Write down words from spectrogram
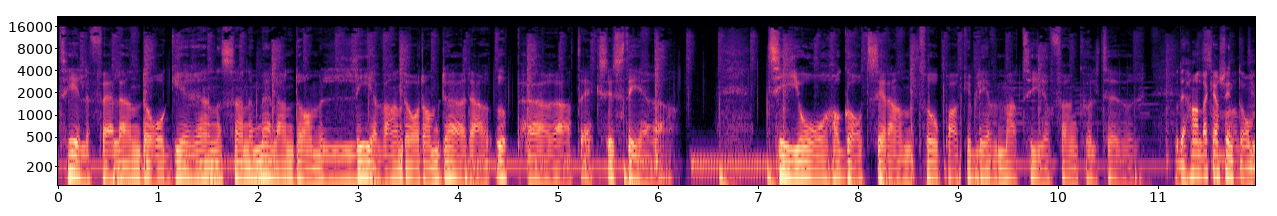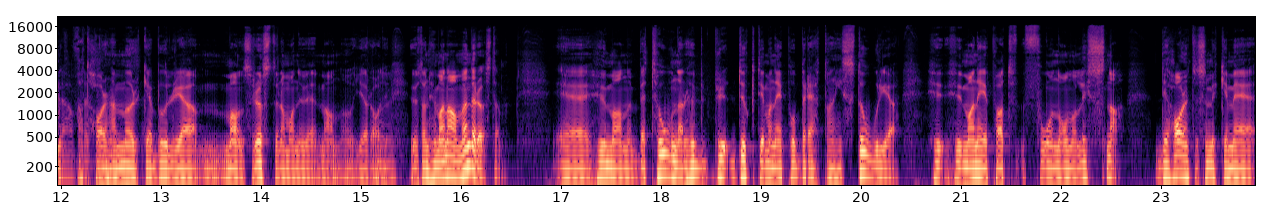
tillfällen då gränsen mellan de levande och de döda upphör att existera. Tio år har gått sedan Tupac blev martyr för en kultur. Och det handlar kanske inte om att ha den här mörka, bullriga mansrösten om man nu är man och gör radio, utan hur man använder rösten. Eh, hur man betonar, hur duktig man är på att berätta en historia, hur, hur man är på att få någon att lyssna. Det har inte så mycket med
